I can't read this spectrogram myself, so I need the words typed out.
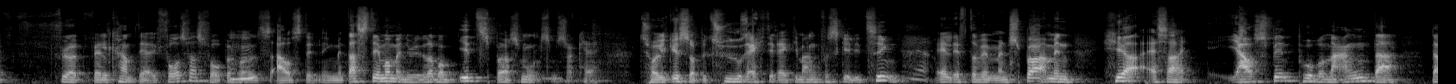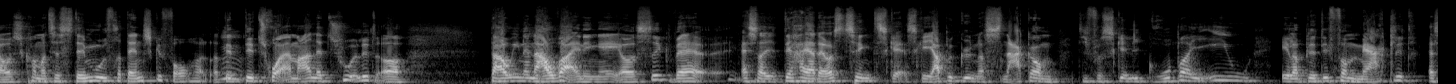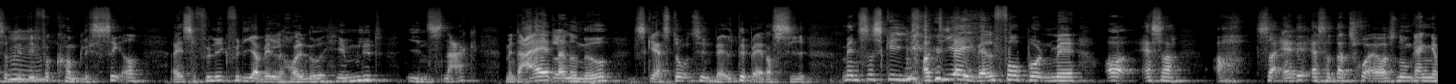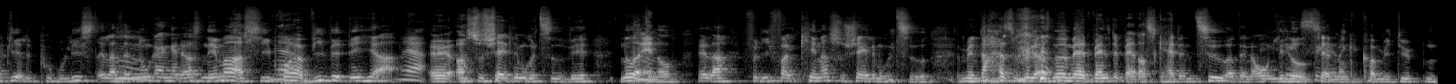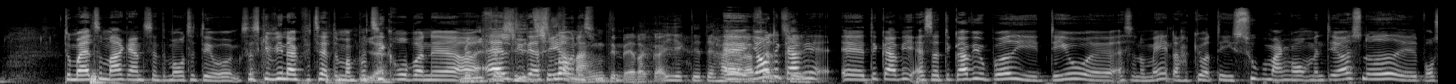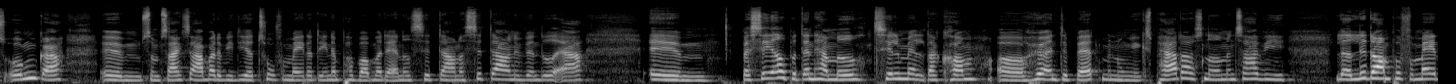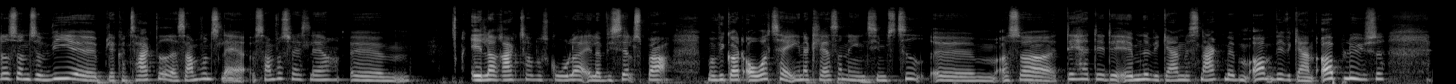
ført valgkamp der i forsvarsforbeholdets mm-hmm. afstemning, men der stemmer man jo netop om et spørgsmål, som så kan tolkes og betyde rigtig, rigtig mange forskellige ting, ja. alt efter hvem man spørger, men her, altså, jeg er jo spændt på, hvor mange der, der også kommer til at stemme ud fra danske forhold, og det, mm. det tror jeg er meget naturligt, og der er jo en af en afvejning af også, ikke? Hvad, altså, det har jeg da også tænkt, skal, skal jeg begynde at snakke om de forskellige grupper i EU, eller bliver det for mærkeligt? Altså, bliver mm. det for kompliceret? Og jeg, selvfølgelig ikke, fordi jeg vil holde noget hemmeligt i en snak, men der er et eller andet med, skal jeg stå til en valgdebat og sige, men så skal I, og de er i valgforbund med, og altså, oh, så er det, altså der tror jeg også nogle gange, jeg bliver lidt populist, eller mm. nogle gange er det også nemmere at sige, prøv at høre, vi vil det her, ja. øh, og Socialdemokratiet vil noget mm. andet. Eller fordi folk kender Socialdemokratiet. Men der er selvfølgelig også noget med, at valgdebatter skal have den tid og den ordentlighed til, at man kan komme i dybden. Du må altid meget gerne sende dem over til det unge. Så skal vi nok fortælle dem om partigrupperne ja. og alle de der små... mange debatter. Gør I ikke det? Det har jeg øh, Jo, det gør, til. vi. Øh, det gør vi. Altså, det gør vi jo både i DEO, øh, altså normalt, og har gjort det i super mange år, men det er også noget, øh, vores unge gør. Øh, som sagt, så arbejder vi i de her to formater. Det ene er pop-up, og det andet sit down. Og sit down eventet er... Øh, baseret på den her med tilmeld, der kom og hør en debat med nogle eksperter og sådan noget, men så har vi lavet lidt om på formatet, sådan så vi øh, bliver kontaktet af samfundslærer, samfundsfagslærer, øh, eller rektor på skoler, eller vi selv spørger, må vi godt overtage en af klasserne i en times tid. Øhm, og så det her det er det emne, vi gerne vil snakke med dem om. Vi vil gerne oplyse.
